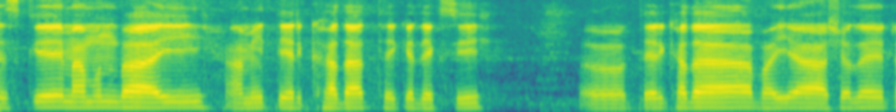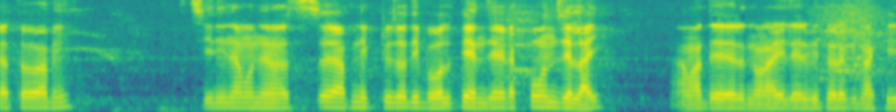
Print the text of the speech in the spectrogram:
এসকে মামুন ভাই, আমি তেরখাদা থেকে দেখছি। ও, তেরখাদা ভাইয়া, আসলে এটা তো আমি চিনি না মনে হচ্ছে। আপনি একটু যদি বলতেন যে এটা কোন জেলায়? আমাদের নড়াইলের ভিতরে নাকি?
